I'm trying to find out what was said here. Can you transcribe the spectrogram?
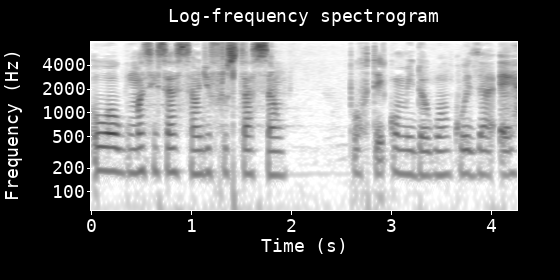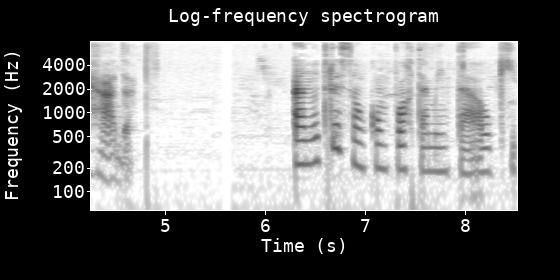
Ou alguma sensação de frustração por ter comido alguma coisa errada. A nutrição comportamental que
